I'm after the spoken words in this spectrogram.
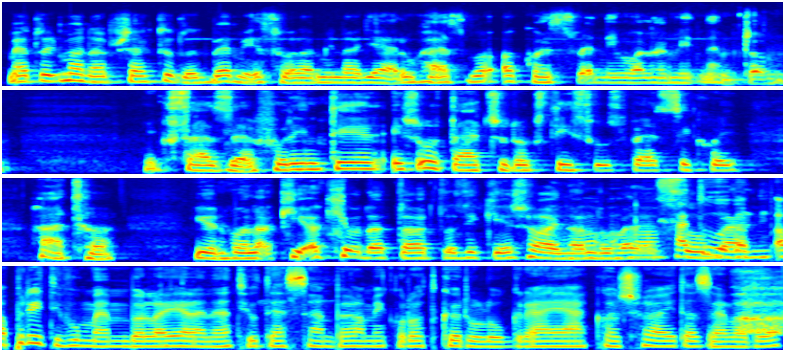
mert hogy manapság tudod, bemész valami nagy áruházba, akarsz venni valamit, nem tudom, még százezer forintért, és ott átsorogsz 10-20 percig, hogy hát ha jön valaki, aki oda tartozik, és hajlandó Aha, vele Hát tudod, a Pretty Woman-ből a jelenet jut eszembe, amikor ott körülugrálják a sajt az eladók.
